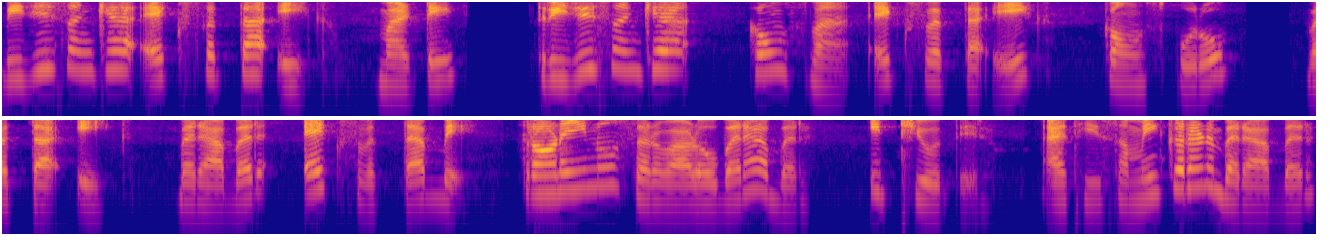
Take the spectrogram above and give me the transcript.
બીજી સંખ્યા એક્સ વત્તા એક, માટે ત્રીજી સંખ્યા કૌંસમાં એક્સ વત્તા એક કૌંસ પૂરો વત્તા એક, બરાબર એક્સ વત્તા બે. ત્રણેયનો સરવાળો બરાબર ઇઠ્યોતેર. આથી સમીકરણ બરાબર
